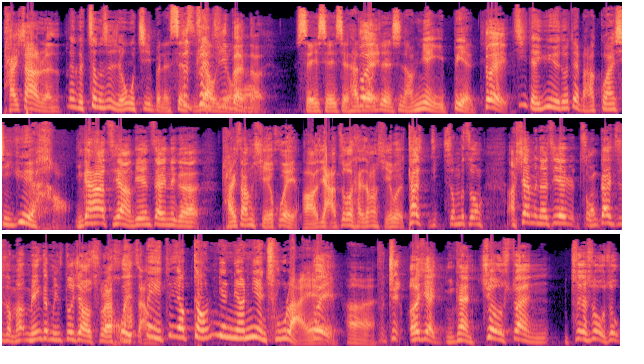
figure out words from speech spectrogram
台下人那个政治人物基本的是最基本的，谁谁谁他都认识，然后念一遍。对，记得越多，代表他关系越好。你看他前两天在那个台商协会啊，亚洲台商协会，他什么总啊，下面的这些总干事什么，每一个名字都叫得出来。会长背要告念要念出来。对啊，就而且你看，就算。所以说，我说，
